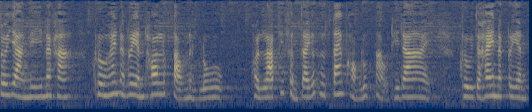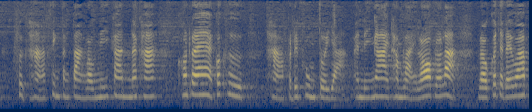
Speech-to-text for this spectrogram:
ตัวอย่างนี้นะคะ ครูให้นักเรียนทอดลูกเต๋าหนึ่งลูก ผลลัพธ์ที่สนใจก็คือแต้มของลูกเต๋าที่ได้ ครูจะให้นักเรียนฝึกหาสิ่งต่างๆ เหล่านี้กันนะคะ ข้อแรกก็คือหาปริภูมิตัวอย่าง อันนี้ง่ายทำหลายรอบแล้วล่ะ เราก็จะได้ว่าป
